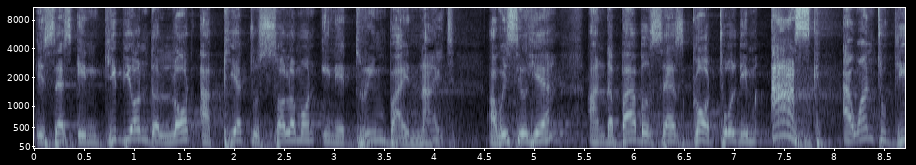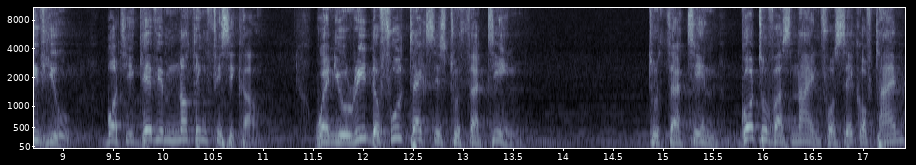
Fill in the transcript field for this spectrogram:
It says in Gibeon, the Lord appeared to Solomon in a dream by night. Are we still here? And the Bible says God told him, ask, I want to give you. But he gave him nothing physical. When you read the full text is to 13. To 13. Go to verse 9 for sake of time.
